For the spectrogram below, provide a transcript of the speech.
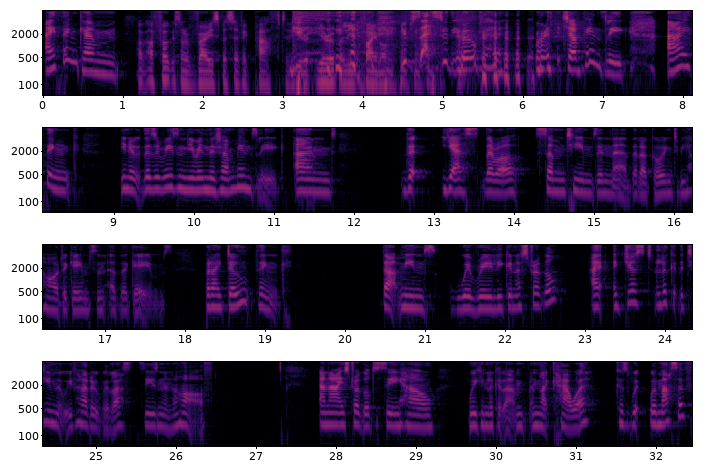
I think um, I've, I've focused on a very specific path to the Euro- Europa League final. you're obsessed with Europa. We're in the Champions League. I think, you know, there's a reason you're in the Champions League. And that, yes, there are some teams in there that are going to be harder games than other games. But I don't think that means we're really going to struggle. I, I just look at the team that we've had over the last season and a half, and I struggle to see how we can look at that and, and like cower because we're, we're massive.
